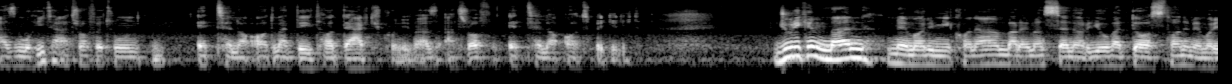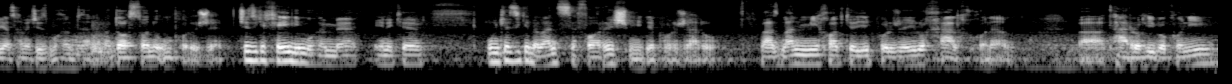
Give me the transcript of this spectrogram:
از محیط اطرافتون اطلاعات و دیتا درک کنید و از اطراف اطلاعات بگیرید. جوری که من معماری می‌کنم برای من سناریو و داستان معماری از همه چیز مهمتره و داستان اون پروژه. چیزی که خیلی مهمه اینه که اون کسی که به من سفارش میده پروژه رو و از من می‌خواد که یک پروژه رو خلق کنم و طراحی بکنیم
